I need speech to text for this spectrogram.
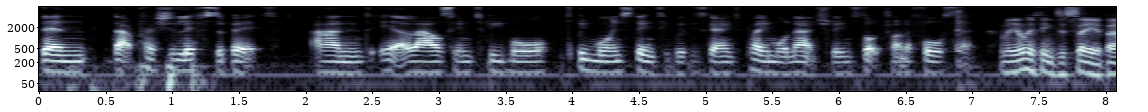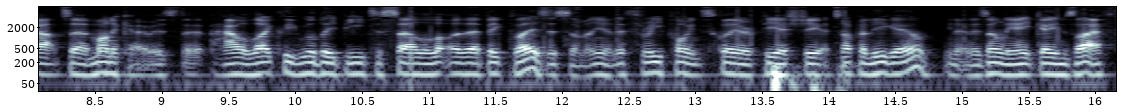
then that pressure lifts a bit and it allows him to be more to be more instinctive with his game, to play more naturally and stop trying to force it. I mean, the only thing to say about uh, Monaco is that how likely will they be to sell a lot of their big players this summer? You know, they're three points clear of PSG at top of Ligue 1. You know, there's only eight games left.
